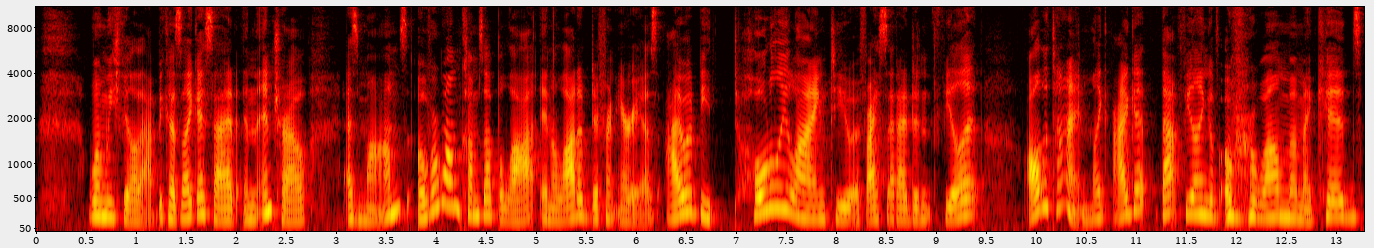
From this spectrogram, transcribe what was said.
when we feel that, because, like I said in the intro, as moms, overwhelm comes up a lot in a lot of different areas. I would be totally lying to you if I said I didn't feel it all the time. Like I get that feeling of overwhelm when my kids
